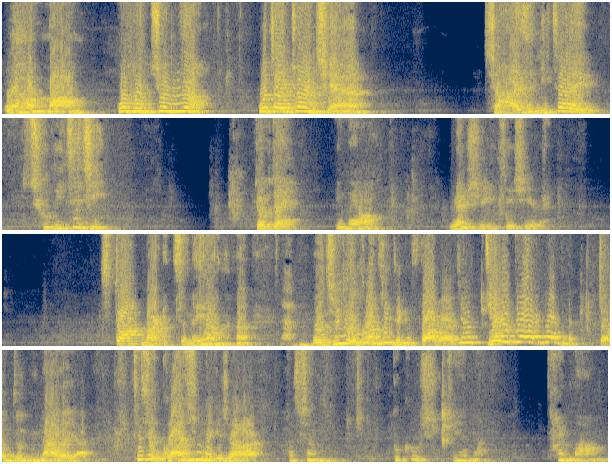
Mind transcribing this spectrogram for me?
我很忙，我很重要。我在赚钱，小孩子你在处理自己，对不对？有没有认识这些人？Stock market 怎么样？我只有关心这个 stock market，就掉掉掉掉都拿了呀。就是关心那个小孩，好像不够时间了，太忙。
